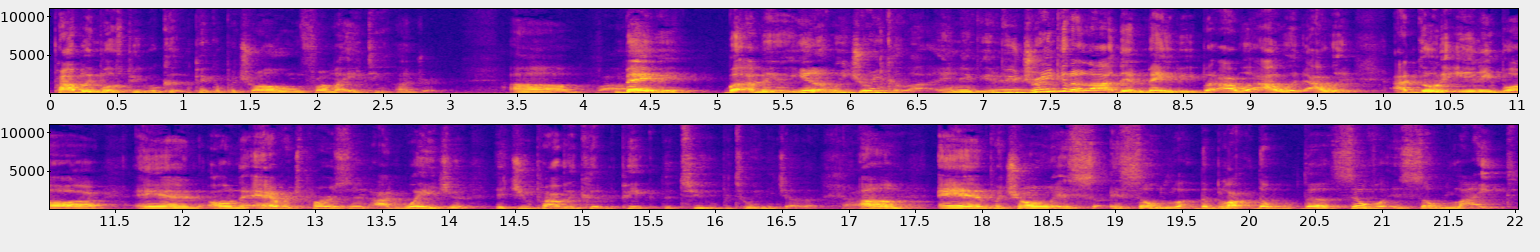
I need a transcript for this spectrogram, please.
Probably most people couldn't pick a Patron from an eighteen hundred. Um, Wow. Maybe, but I mean, you know, we drink a lot, and if, if you drink it a lot, then maybe. But I would, I would, I would, I'd go to any bar, and on the average person, I'd wager that you probably couldn't pick the two between each other. Um, and Patron is is so the blanc, the the silver is so light.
